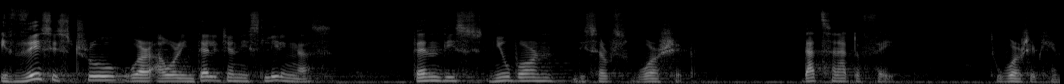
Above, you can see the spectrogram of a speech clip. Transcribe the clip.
if this is true where our intelligence is leading us, then this newborn deserves worship. That's an act of faith, to worship Him.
